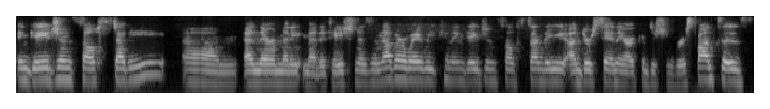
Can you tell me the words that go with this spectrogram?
engage in self study. Um, and there are many, meditation is another way we can engage in self study, understanding our conditioned responses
